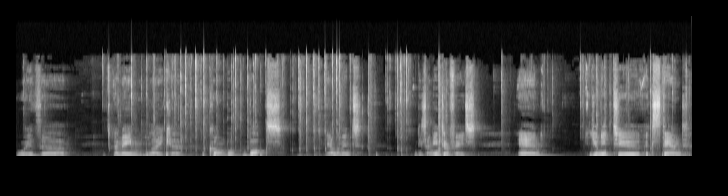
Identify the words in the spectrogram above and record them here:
with uh, a name like a combo box element. It is an interface. And you need to extend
